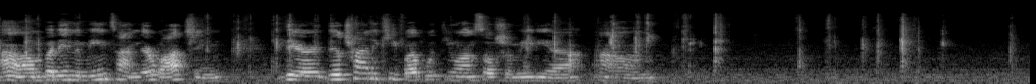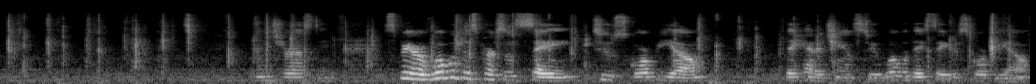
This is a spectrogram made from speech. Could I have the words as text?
Um, but in the meantime, they're watching. They're, they're trying to keep up with you on social media. Um, Interesting. Spirit, what would this person say to Scorpio they had a chance to? What would they say to Scorpio?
